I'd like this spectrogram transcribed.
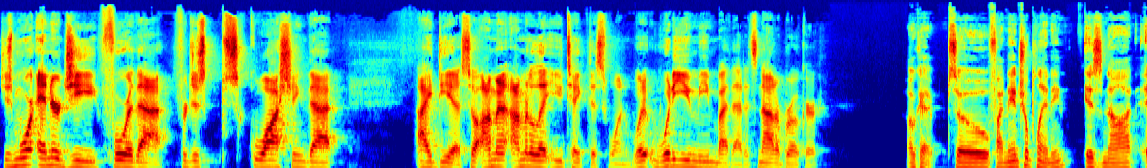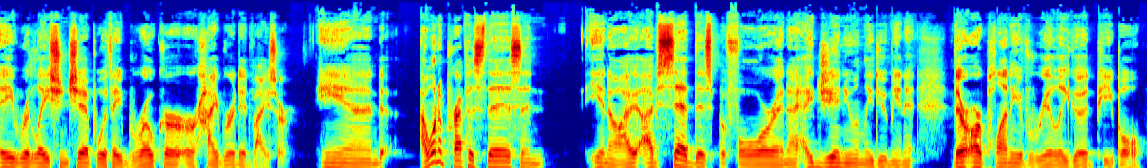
Just more energy for that, for just squashing that idea. So I'm gonna I'm gonna let you take this one. What what do you mean by that? It's not a broker. Okay, so financial planning is not a relationship with a broker or hybrid advisor. And I want to preface this, and you know, I, have said this before, and I, I genuinely do mean it. There are plenty of really good people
